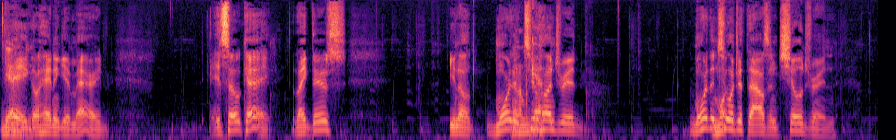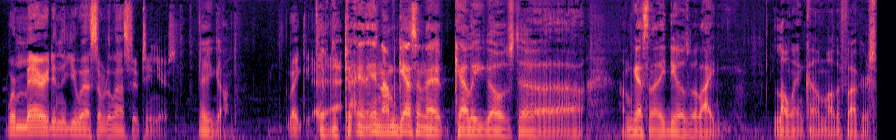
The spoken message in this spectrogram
Yeah, "Hey, go ahead and get married," it's okay. Like there's, you know, more than I'm get- more than two hundred thousand children were married in the U.S. over the last fifteen years. There you go. Like, the- and, and I'm guessing that Kelly goes to. Uh, I'm guessing that he deals with like low income motherfuckers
